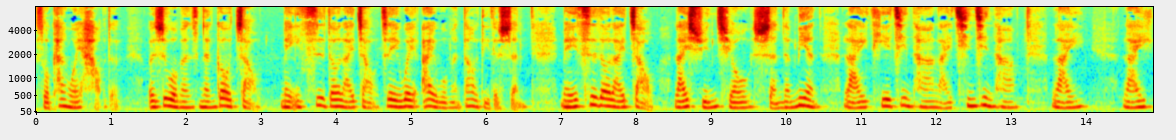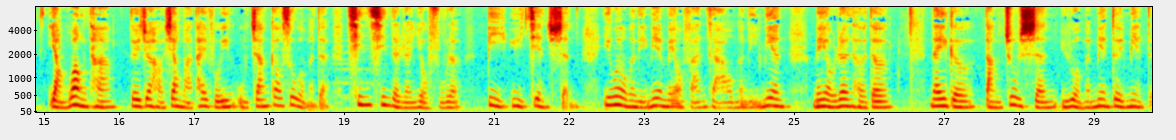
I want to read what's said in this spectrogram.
所看为好的，而是我们能够找每一次都来找这一位爱我们到底的神，每一次都来找来寻求神的面，来贴近他，来亲近他，来来仰望他。对，就好像马太福音五章告诉我们的：清心的人有福了。必遇见神，因为我们里面没有繁杂，我们里面没有任何的那一个挡住神与我们面对面的，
